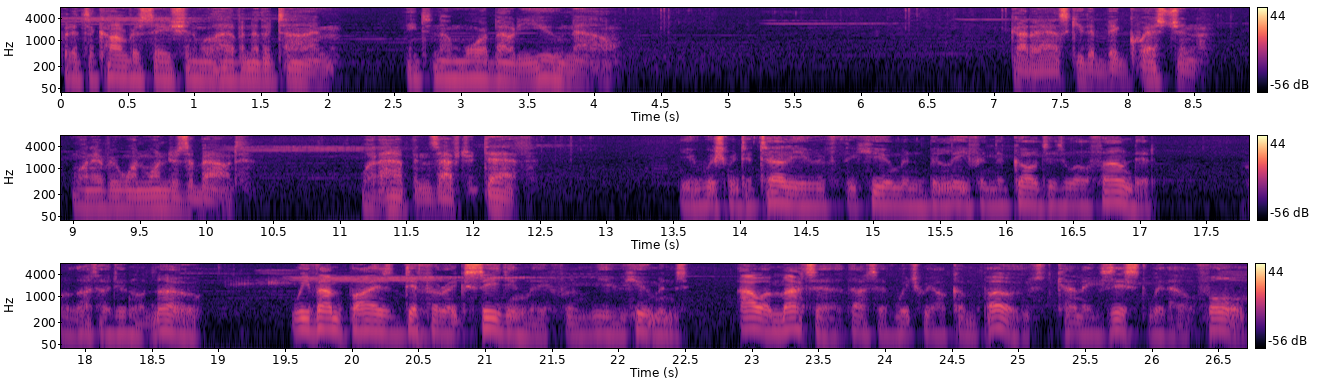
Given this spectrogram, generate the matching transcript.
But it's a conversation we'll have another time. Need to know more about you now. Gotta ask you the big question. One everyone wonders about. What happens after death? You wish me to tell you if the human belief in the gods is well founded? Well, that I do not know. We vampires differ exceedingly from you humans. Our matter, that of which we are composed, can exist without form.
